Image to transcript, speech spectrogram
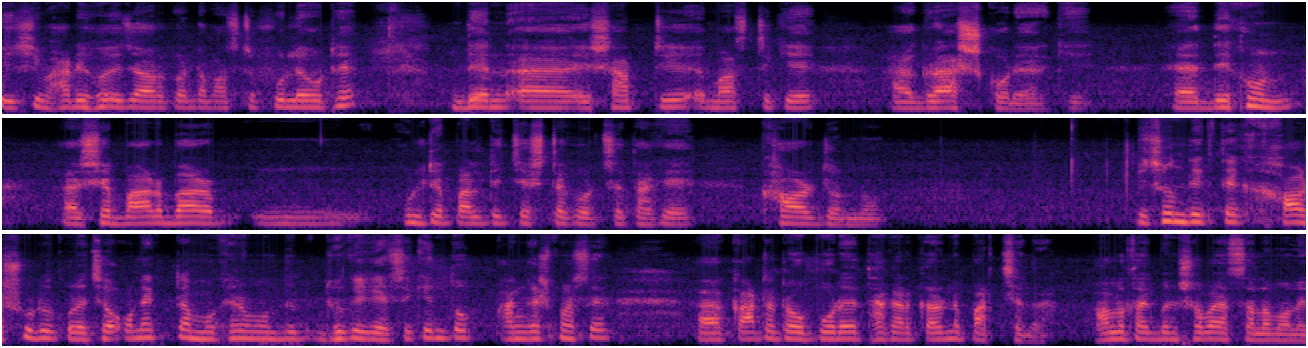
বেশি ভারী হয়ে যাওয়ার কারণে মাছটা ফুলে ওঠে। দেন সাপটি মাছটিকে গ্রাস করে আর কি। আহ, দেখুন সে বারবার উল্টে পাল্টে চেষ্টা করছে তাকে খাওয়ার জন্য। পিছন দিক থেকে খাওয়া শুরু করেছে, অনেকটা মুখের মধ্যে ঢুকে গেছে, কিন্তু পাঙ্গাস মাছের কাঁটাটা ওপরে থাকার কারণে পারছে না। ভালো থাকবেন সবাই, আসসালামু আলাইকুম।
